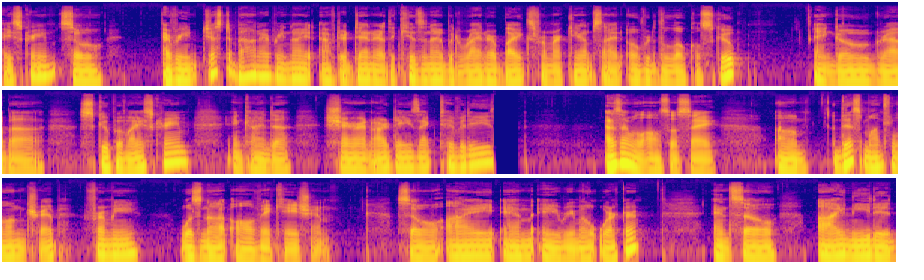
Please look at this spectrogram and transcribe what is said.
ice cream. So every just about every night after dinner, the kids and I would ride our bikes from our campsite over to the local scoop and go grab a scoop of ice cream and kind of share in our day's activities. As I will also say, um, this month long trip for me was not all vacation. So I am a remote worker. And so I needed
